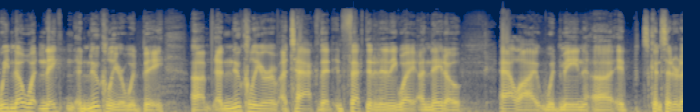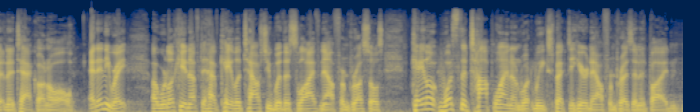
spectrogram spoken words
we know what na- nuclear would be. Uh, a nuclear attack that infected in any way a NATO ally would mean uh, it's considered an attack on all. At any rate, uh, we're lucky enough to have Kayla Tausche with us live now from Brussels. Kayla, what's the top line on what we expect to hear now from President Biden?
